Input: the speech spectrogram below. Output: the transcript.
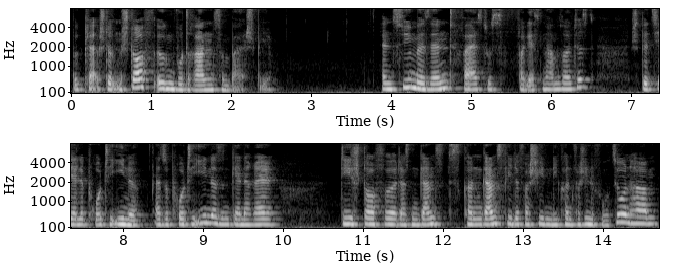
bestimmten Stoff irgendwo dran zum Beispiel. Enzyme sind, falls du es vergessen haben solltest, spezielle Proteine. Also Proteine sind generell die Stoffe, das, sind ganz, das können ganz viele verschiedene, die können verschiedene Funktionen haben.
